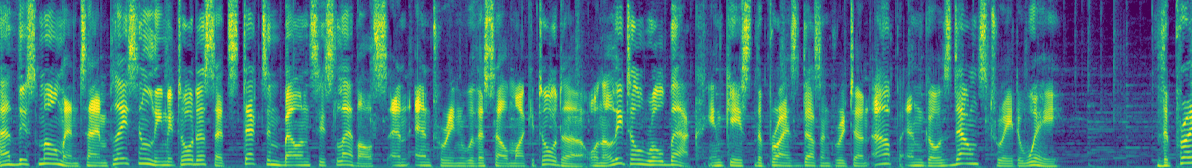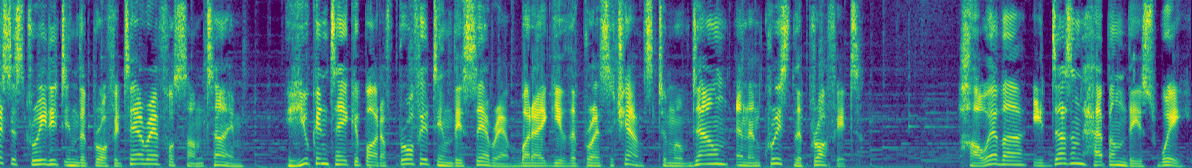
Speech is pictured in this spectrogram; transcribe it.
At this moment, I'm placing limit orders at stacked imbalances levels and entering with a sell market order on a little rollback in case the price doesn't return up and goes down straight away. The price is traded in the profit area for some time. You can take a part of profit in this area, but I give the price a chance to move down and increase the profit. However, it doesn't happen this way.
